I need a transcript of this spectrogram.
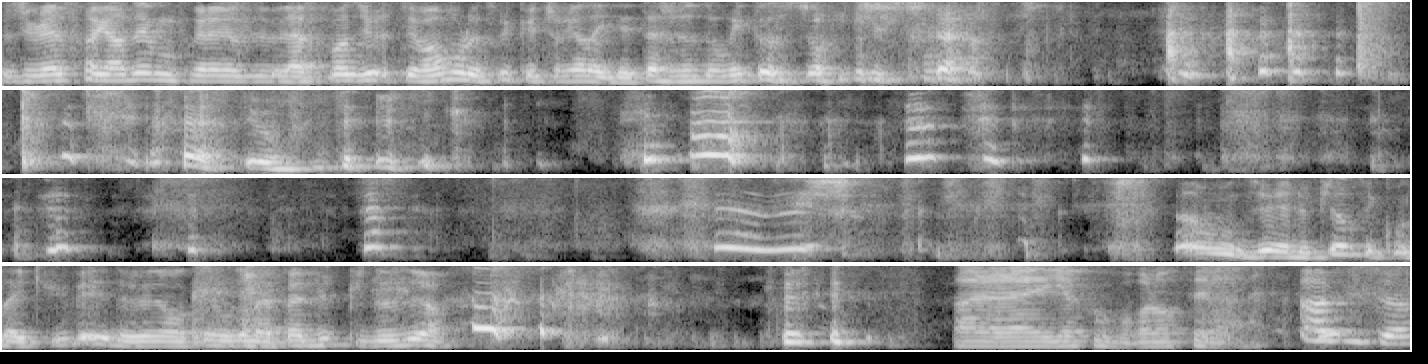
Je vous laisse regarder, le résumé. La fin du... C'est vraiment le truc que tu regardes avec des taches de Doritos sur le t-shirt. T'es au bout de ta vie. Ah. Oh mon dieu, et le pire c'est qu'on a cuvé, de... on n'a pas bu depuis deux heures. Ah là là, les gars, faut vous relancer là. Ah putain.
